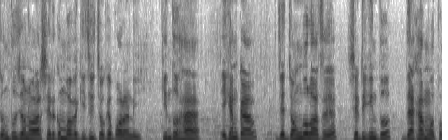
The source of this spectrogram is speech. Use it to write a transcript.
জন্তু জানোয়ার সেরকমভাবে কিছুই চোখে পড়েনি। কিন্তু হ্যাঁ এখানকার যে জঙ্গল আছে, সেটি কিন্তু দেখার মতো।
